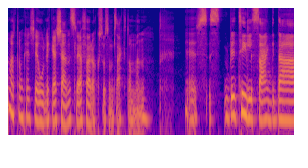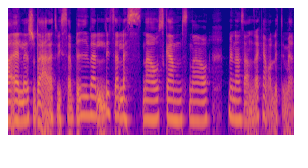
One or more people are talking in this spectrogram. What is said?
Och att de kanske är olika känsliga för också som sagt om man eh, blir tillsagda eller sådär. Att vissa blir väldigt så här, ledsna och skamsna och medan andra kan vara lite mer,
